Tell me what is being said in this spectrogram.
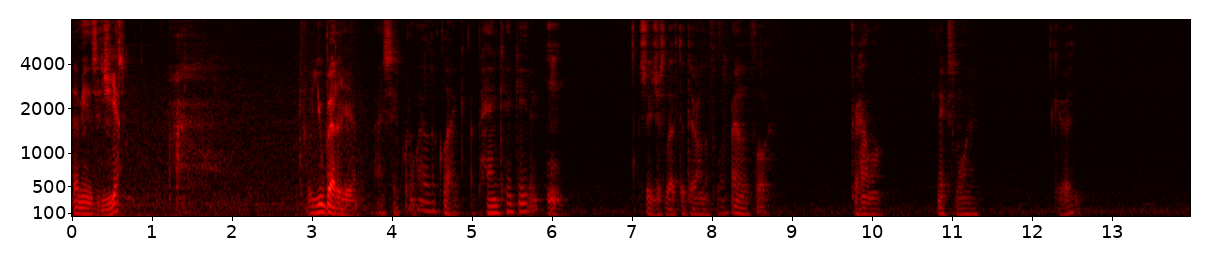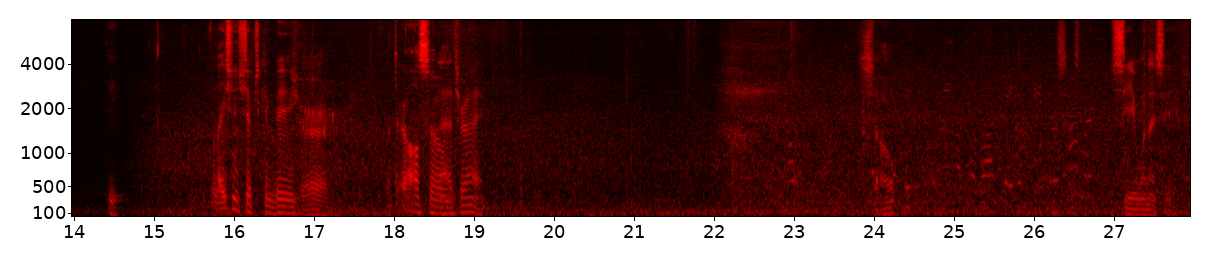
That means it's Yep. Well, you better. Yeah. I said, what do I look like? A pancake eater? Hmm. So you just left it there on the floor? Right on the floor. For how long? Next morning. Good. Hmm. Relationships can be, Sure. but they're also. That's right. So, see you when I see you.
